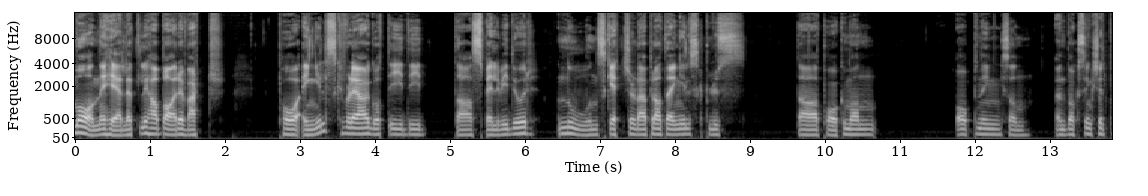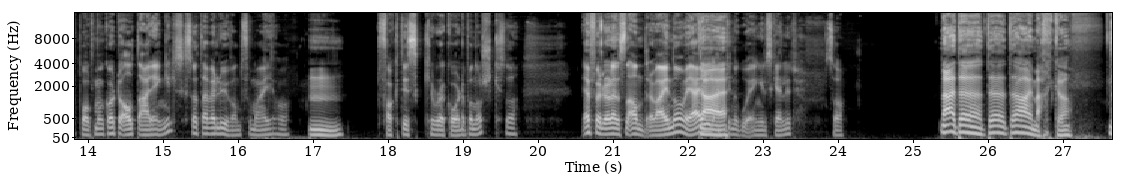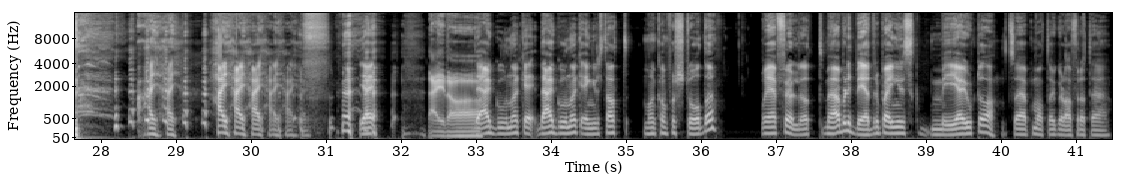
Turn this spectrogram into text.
måned helhetlig, har bare vært på engelsk, fordi jeg har gått i de da spillvideoer. Noen sketsjer der jeg prater engelsk, pluss da Pokémon-åpning, sånn unboxing-shit på Pokémon-kort, og alt er engelsk, så det er veldig uvant for meg å mm. faktisk recorde på norsk, så jeg føler det er nesten andre veien nå, og jeg Nei. er ikke noe god i engelsk heller, så Nei, det, det, det har jeg merka. Hei, hei. Hei, hei, hei, hei, hei. hei. Jeg, Nei da. det, er god nok, det er god nok engelsk til at man kan forstå det. Og jeg føler at Men jeg har blitt bedre på engelsk med jeg har gjort det, da. Så jeg er på en måte glad for at jeg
